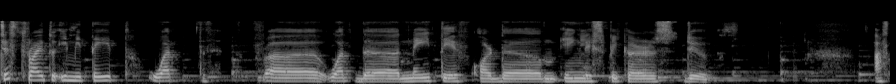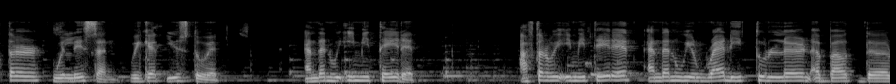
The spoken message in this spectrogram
Just try to imitate what uh, what the native or the english speakers do. After we listen we get used to it and then we imitate it after we imitate it and then we're ready to learn about the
